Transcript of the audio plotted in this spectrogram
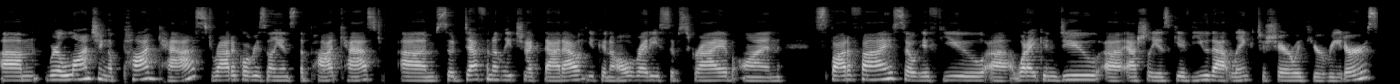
Um, we're launching a podcast, Radical Resilience, the podcast. Um, so definitely check that out. You can already subscribe on Spotify. So if you, uh, what I can do, uh, Ashley, is give you that link to share with your readers,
